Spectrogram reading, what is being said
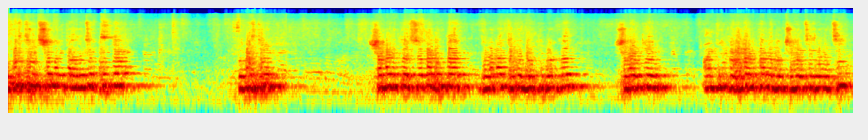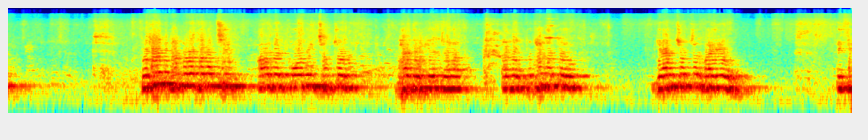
উপস্থিত সম্মানিত আলোচক বৃন্দ উপস্থিত সম্মানিত শ্রোতাবৃন্দ জগন্নাথ থেকে ব্যক্তিবর্গ সবাইকে আন্তরিক অভিনন্দন এবং শুভেচ্ছা জানাচ্ছি। প্রথমে ধন্যবাদ জানাচ্ছি আমাদের কর্মী ছাত্র ভাইদেরকে যারা তাদের প্রধানত জ্ঞান চর্চার বাইরেও একটি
